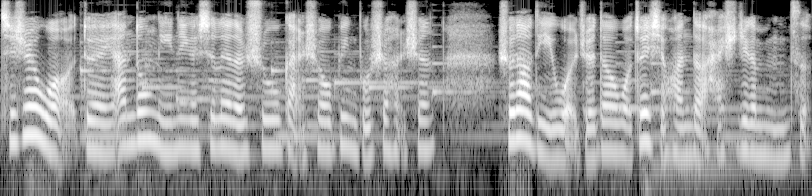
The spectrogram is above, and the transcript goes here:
其实我对安东尼那个系列的书感受并不是很深。说到底，我觉得我最喜欢的还是这个名字，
